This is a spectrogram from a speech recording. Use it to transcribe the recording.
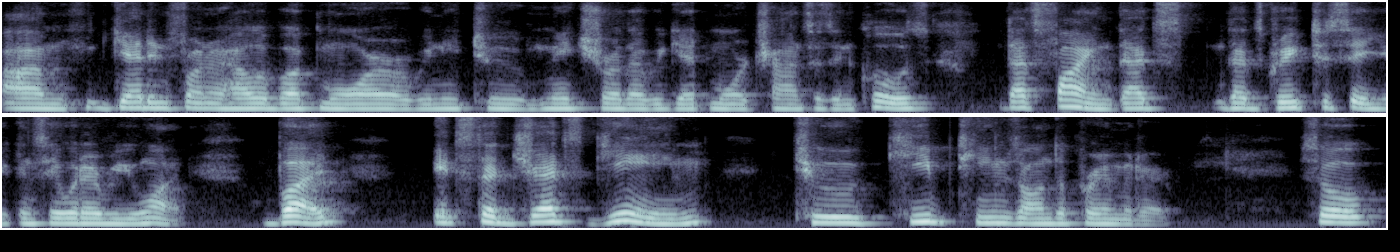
um, get in front of Hellebuyck more, or we need to make sure that we get more chances in close, that's fine. That's that's great to say. You can say whatever you want, but it's the Jets' game to keep teams on the perimeter. So,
